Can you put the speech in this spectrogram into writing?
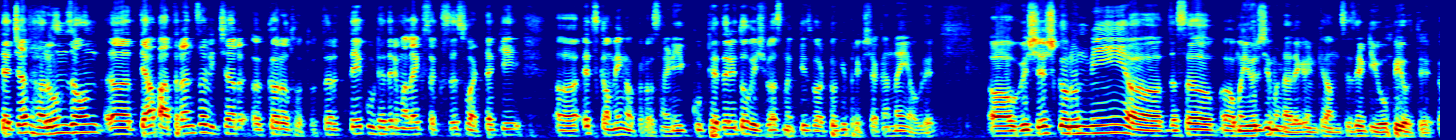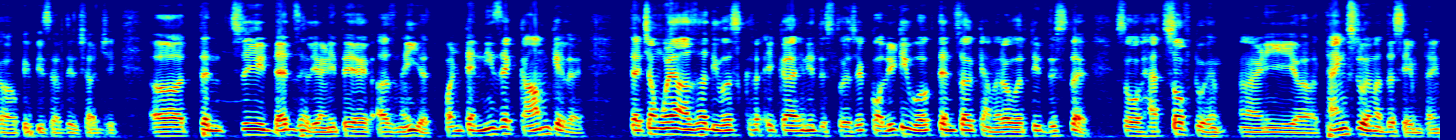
त्याच्यात हरवून जाऊन त्या पात्रांचा विचार करत होतो. तर ते कुठेतरी मला एक सक्सेस वाटतं की इट्स कमिंग अक्रॉस आणि कुठेतरी तो विश्वास नक्कीच वाटतो की प्रेक्षकांनाही आवडेल. विशेष करून मी जसं मयूरजी म्हणाले कारण की आमचे जे डीओपी होते पीपी सर दिलशादजी त्यांची डेथ झाली आणि ते आज नाही आहेत पण त्यांनी जे काम केलंय त्याच्यामुळे आज हा दिवस एका ह्याने दिसतोय. जे क्वालिटी वर्क त्यांचं कॅमेरावरती दिसतंय. So hats off to Hem आणि thanks to Hem at the same time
